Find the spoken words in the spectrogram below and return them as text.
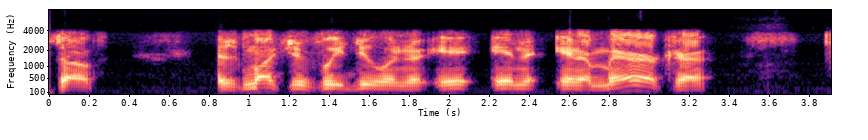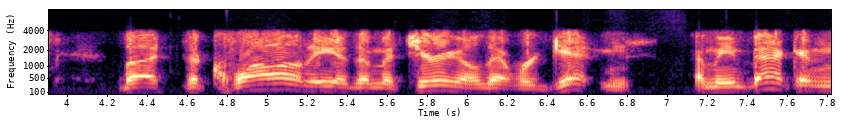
stuff as much as we do in in in America. But the quality of the material that we're getting. I mean, back in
